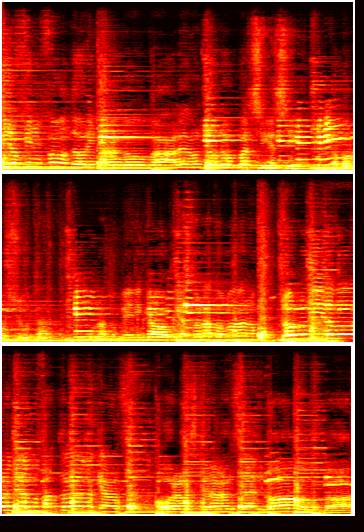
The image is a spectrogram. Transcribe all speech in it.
Respiro fino in fondo rimango uguale Un giorno qualsiasi. L'ho conosciuta una domenica ho chiesto la tua mano. Giorno di lavoro abbiamo fatto la vacanza. Ora la speranza è di nuovo qua.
